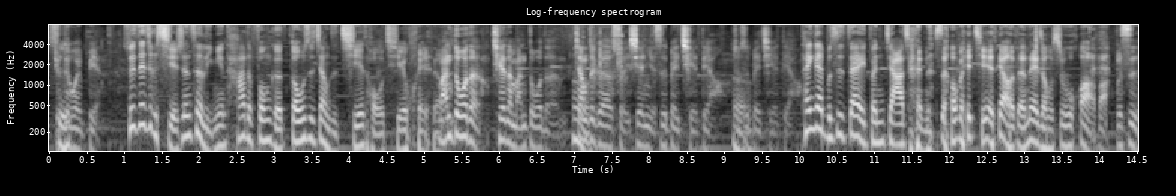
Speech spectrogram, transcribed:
绝对会变。所以在这个写生册里面，他的风格都是这样子切头切尾的，蛮多的，切的蛮多的。像这个水仙也是被切掉，就是被切掉。他应该不是在分家产的时候被切掉的那种书画吧？不是，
